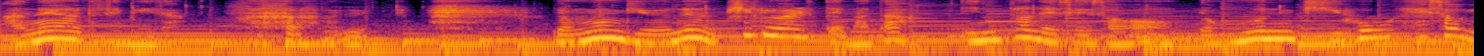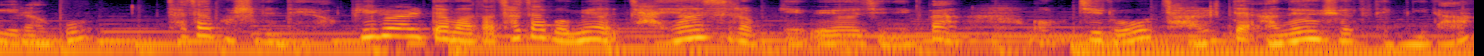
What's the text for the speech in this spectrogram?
안 외워도 됩니다. 영문 기호는 필요할 때마다 인터넷에서 영문 기호 해석이라고 찾아보시면 돼요. 필요할 때마다 찾아보면 자연스럽게 외워지니까 억지로 절대 안 외우셔도 됩니다.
